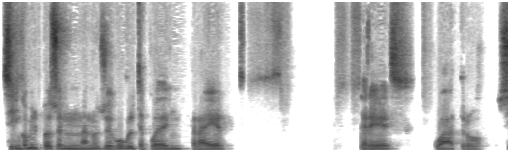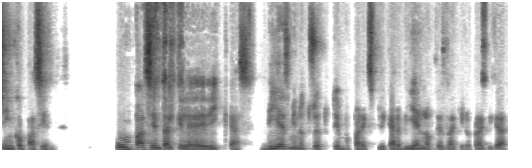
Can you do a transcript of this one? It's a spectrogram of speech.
5 mil pesos en anuncios de Google te pueden traer 3, 4, 5 pacientes. Un paciente al que le dedicas 10 minutos de tu tiempo para explicar bien lo que es la quiropráctica,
